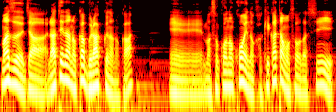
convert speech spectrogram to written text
まず、じゃあ、ラテなのかブラックなのかえー、まあ、そこの声のかけ方もそうだし、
